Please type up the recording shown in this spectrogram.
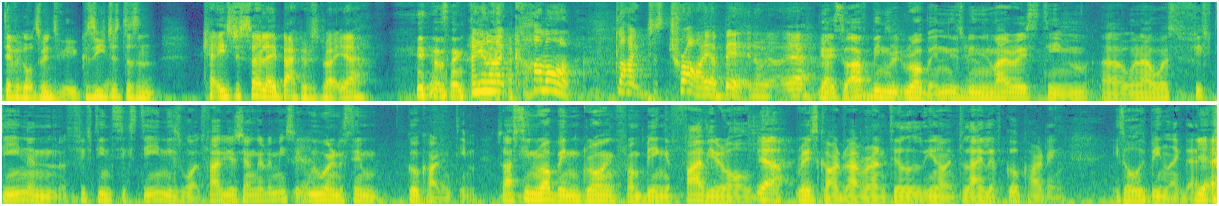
difficult to interview because he just doesn't. He's just so laid back. He's just like, yeah. He doesn't And you're like, come on, like just try a bit. And like, yeah. Guys, so I've been with Robin. He's been in my race team uh, when I was 15 and 15, 16. He's what, five years younger than me? So we were in the same go karting team. So I've seen Robin growing from being a five year old Yeah. race car driver until, you know, until I left go karting. He's always been like that. Yeah.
